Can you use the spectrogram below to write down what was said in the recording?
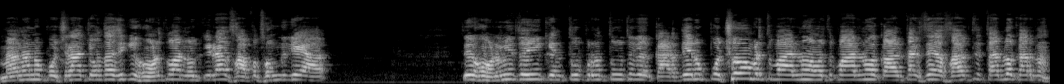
ਮੈਂ ਉਹਨਾਂ ਨੂੰ ਪੁੱਛਣਾ ਚਾਹੁੰਦਾ ਸੀ ਕਿ ਹੁਣ ਤੁਹਾਨੂੰ ਕਿਹੜਾ ਸੱਪ ਸੁੰਘ ਗਿਆ? ਤੇ ਹੁਣ ਵੀ ਤੁਸੀਂ ਕਿੰਤੂ ਪਰੰਤੂ ਕਰਦੇ ਨੂੰ ਪੁੱਛੋ ਅੰਮ੍ਰਿਤਪਾਲ ਨੂੰ ਅੰਮ੍ਰਿਤਪਾਲ ਨੂੰ ਅਕਾਲ ਤਖਤ ਸਾਹਿਬ ਤੇ ਤਰਲੋ ਕਰਨ।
